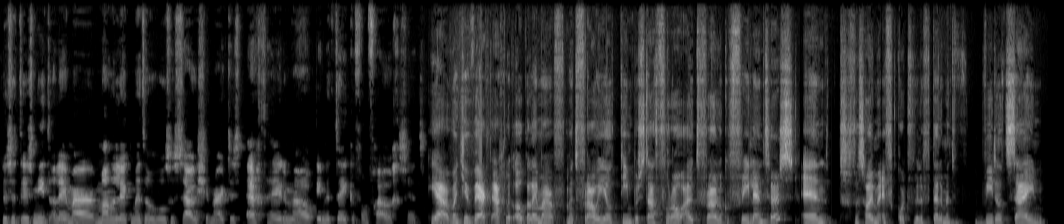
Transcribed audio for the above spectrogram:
Dus het is niet alleen maar mannelijk met een roze sausje, maar het is echt helemaal in het teken van vrouwen gezet. Ja, want je werkt eigenlijk ook alleen maar met vrouwen. Jouw team bestaat vooral uit vrouwelijke freelancers. En zou je me even kort willen vertellen met wie dat zijn?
